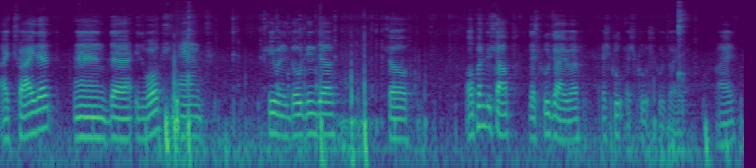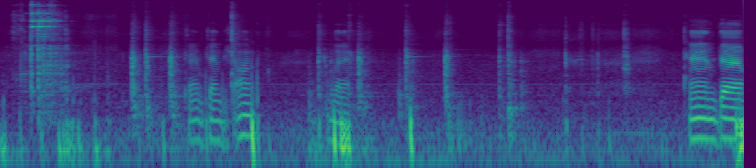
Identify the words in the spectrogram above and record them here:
I tried it and uh, it works and see when it goes in there. So open this up, the screwdriver, a screw, a screw, screwdriver, right? Turn, turn this on. I'm gonna. And uh,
